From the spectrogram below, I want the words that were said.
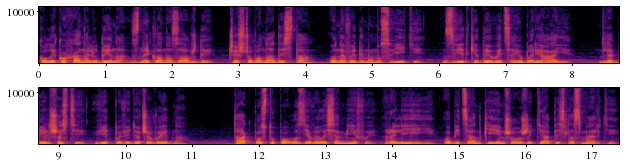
коли кохана людина зникла назавжди, чи що вона десь там, у невидимому світі, звідки дивиться й оберігає? Для більшості відповідь очевидна. Так поступово з'явилися міфи, релігії, обіцянки іншого життя після смерті.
